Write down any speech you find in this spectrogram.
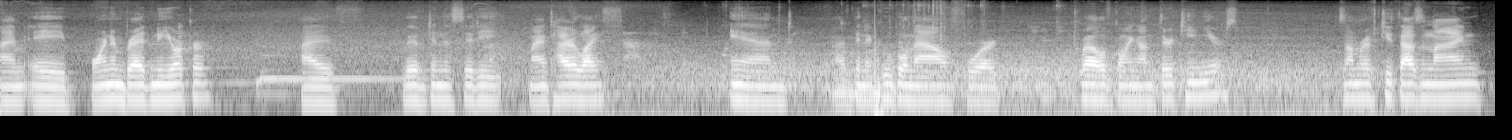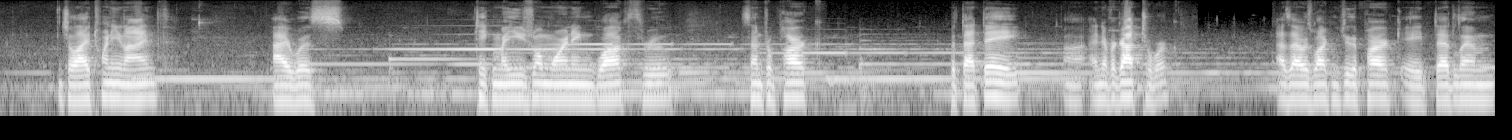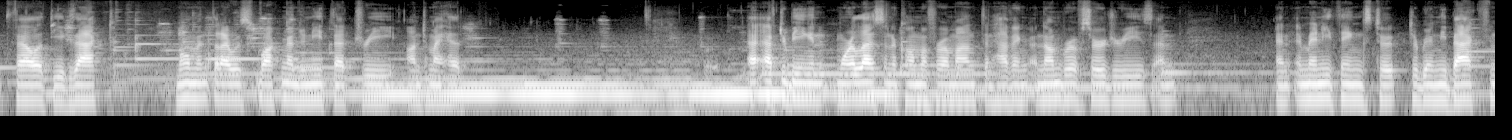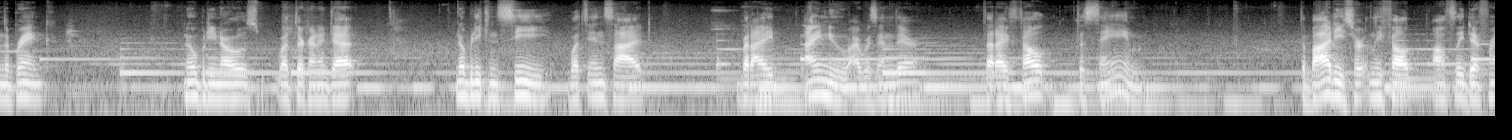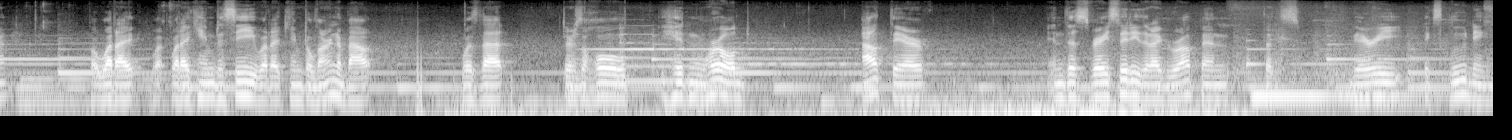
I'm a born and bred New Yorker. I've lived in the city my entire life and I've been at Google now for 12 going on 13 years. Summer of 2009, July 29th, I was taking my usual morning walk through Central Park, but that day uh, I never got to work. As I was walking through the park, a dead limb fell at the exact moment that I was walking underneath that tree onto my head. After being in, more or less in a coma for a month and having a number of surgeries and, and, and many things to, to bring me back from the brink, nobody knows what they're going to get. Nobody can see what's inside, but I, I knew I was in there, that I felt the same the body certainly felt awfully different, but what I, what, what I came to see, what I came to learn about was that there's a whole hidden world out there in this very city that I grew up in that's very excluding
